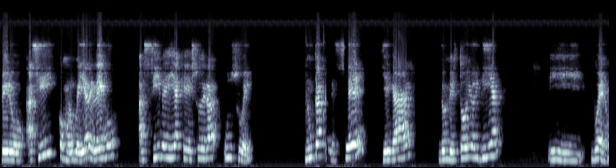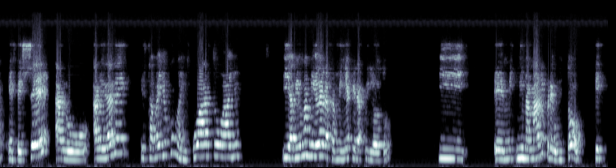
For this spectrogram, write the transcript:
Pero así como los veía de lejos, así veía que eso era un sueño. Nunca pensé llegar donde estoy hoy día y bueno, empecé a, lo, a la edad de, estaba yo como en cuarto año y había un amigo de la familia que era piloto y eh, mi, mamá le preguntó que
